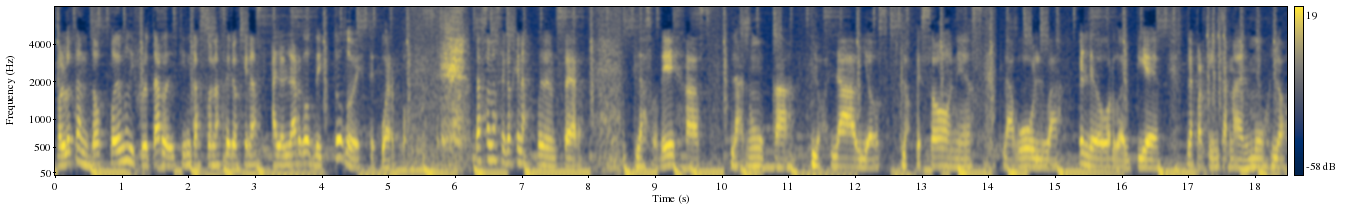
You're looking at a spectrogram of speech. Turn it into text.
Por lo tanto, podemos disfrutar de distintas zonas erógenas a lo largo de todo este cuerpo. Las zonas erógenas pueden ser las orejas, la nuca, los labios, los pezones, la vulva, el dedo gordo del pie, la parte interna del muslo,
